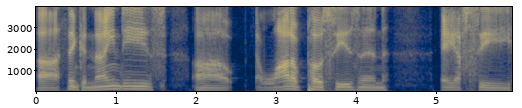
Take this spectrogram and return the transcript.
uh, think of 90s, uh, a lot of postseason AFC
